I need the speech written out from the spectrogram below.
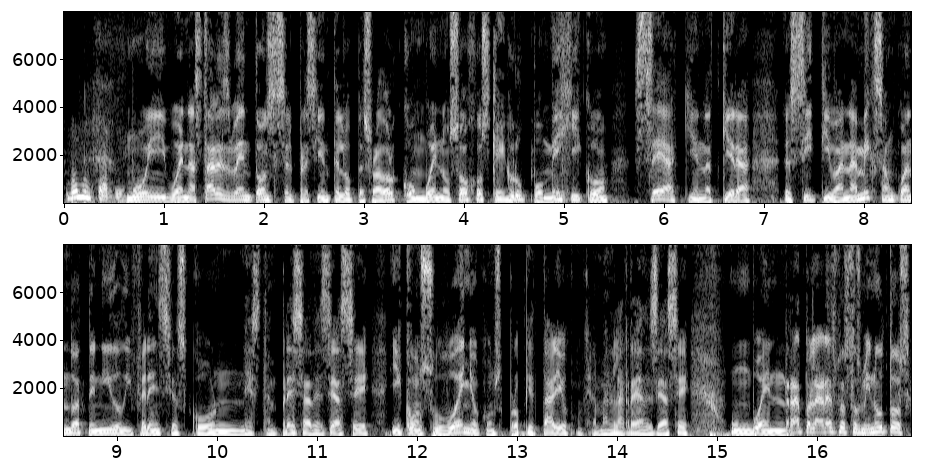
Buenas tardes. Muy buenas tardes. Ve entonces el presidente López Obrador con buenos ojos que Grupo México sea quien adquiera City Banamex, aun cuando ha tenido diferencias con esta empresa desde hace y con su dueño, con su propietario, con Germán Larrea desde hace un buen rato. Le agradezco estos minutos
